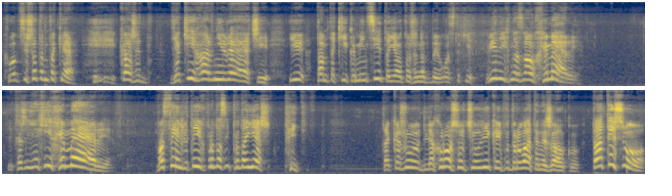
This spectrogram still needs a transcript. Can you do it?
Хлопці, що там таке? Каже, які гарні речі. І там такі камінці, то я теж надбив. Ось такі. Він їх назвав химери. Каже, які химери? Василю, ти їх продаєш. Та кажу, для хорошого чоловіка і подарувати не жалко. Та ти що?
